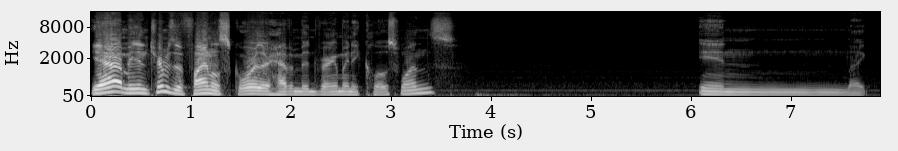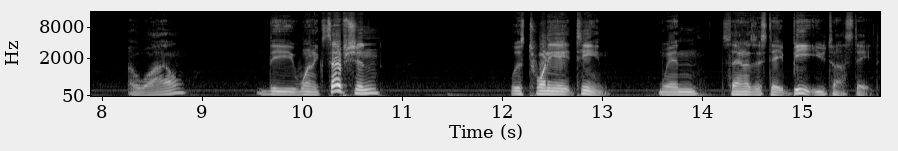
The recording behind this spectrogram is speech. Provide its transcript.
Yeah, I mean, in terms of final score, there haven't been very many close ones in like a while. The one exception was 2018 when San Jose State beat Utah State,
